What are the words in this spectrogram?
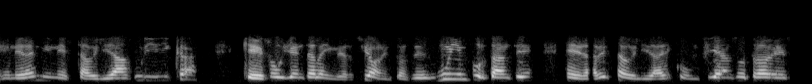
generan inestabilidad jurídica que eso ahuyenta la inversión. Entonces es muy importante generar estabilidad y confianza otra vez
